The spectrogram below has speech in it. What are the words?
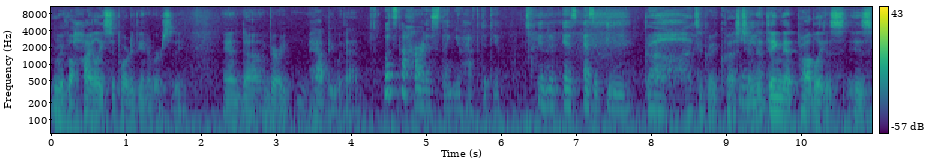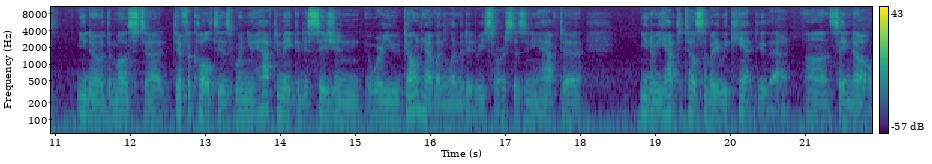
We have a highly supportive university and uh, i'm very happy with that. What's the hardest thing you have to do in a, as, as a dean? Oh, that's a great question. Yeah. The thing that probably is is you know the most uh, difficult is when you have to make a decision where you don't have unlimited resources and you have to, you know, you have to tell somebody we can't do that. Uh, say no.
